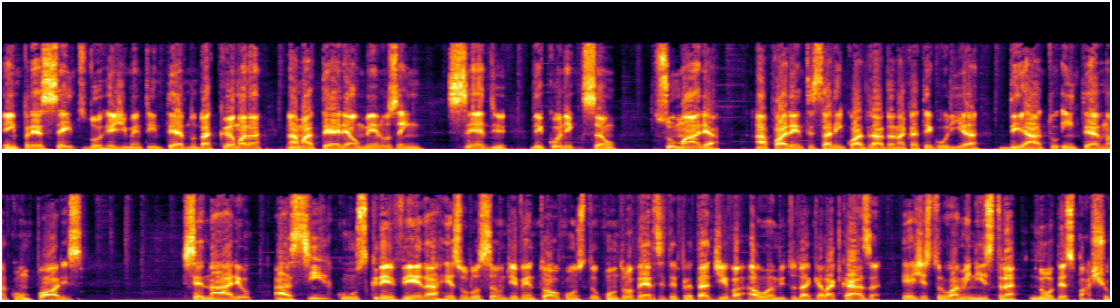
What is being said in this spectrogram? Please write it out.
em preceitos do regimento interno da Câmara, a matéria, ao menos em sede de conexão sumária, aparenta estar enquadrada na categoria de ato interna com pores. Cenário a circunscrever a resolução de eventual controvérsia interpretativa ao âmbito daquela casa, registrou a ministra no despacho.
